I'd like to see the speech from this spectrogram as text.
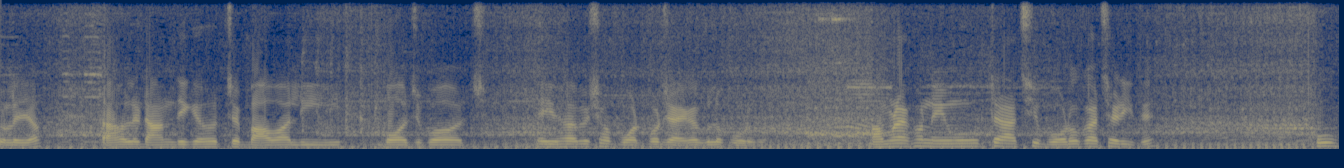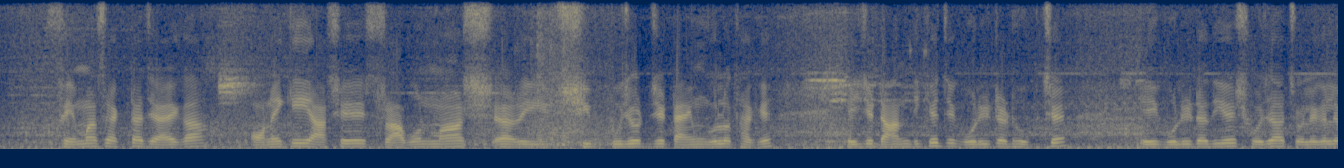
চলে যাও, তাহলে ডান দিকে হচ্ছে বাওয়ালি, বজবজ, এইভাবে সব পরপর জায়গাগুলো পড়বে। আমরা এখন এই মুহূর্তে আছি বড় কাছারিতে। খুব ফেমাস একটা জায়গা। অনেকেই আসে শ্রাবণ মাস আর এই শিব পুজোর যে টাইমগুলো থাকে, এই যে ডান দিকে যে গলিটা ঢুকছে, এই গলিটা দিয়ে সোজা চলে গেলে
